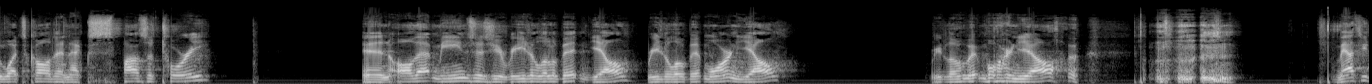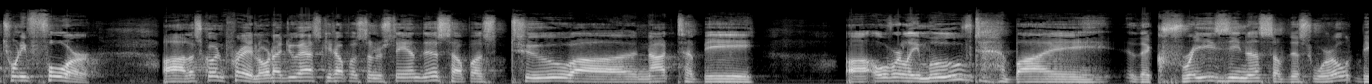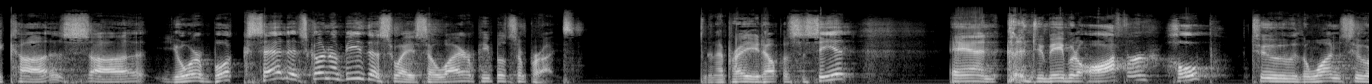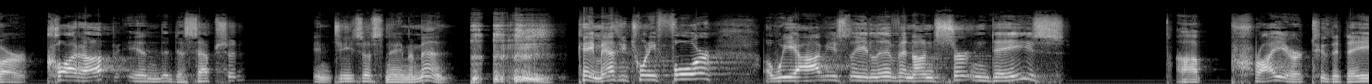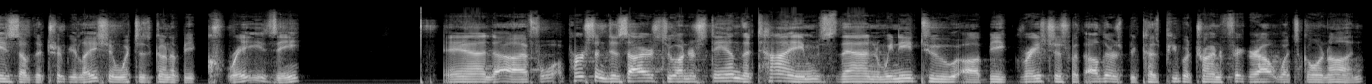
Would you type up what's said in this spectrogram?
what's called an expository. And all that means is you read a little bit and yell, read a little bit more and yell, read a little bit more and yell. Matthew 24. Uh, let's go and pray. Lord, I do ask you to help us understand this. Help us to uh, not to be uh, overly moved by the craziness of this world because uh, your book said it's going to be this way. So why are people surprised? And I pray you'd help us to see it and to be able to offer hope to the ones who are caught up in the deception. In Jesus' name, amen. okay, Matthew 24. Uh, we obviously live in uncertain days. Uh, prior to the days of the tribulation, which is going to be crazy. And uh, if a person desires to understand the times, then we need to uh, be gracious with others because people are trying to figure out what's going on.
